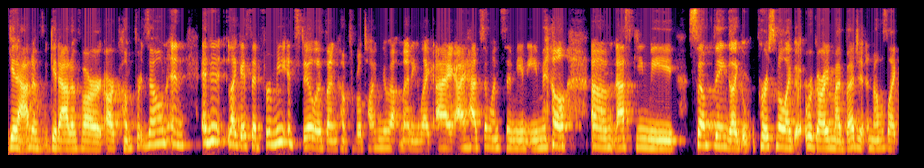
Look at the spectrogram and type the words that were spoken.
get out of get out of our our comfort zone and and it, like i said for me it still is uncomfortable talking about money like i i had someone send me an email um, asking me something like personal like regarding my budget and i was like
